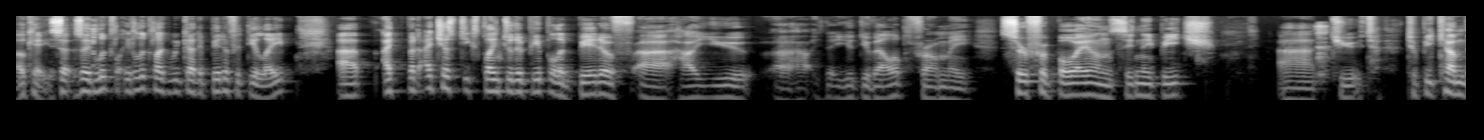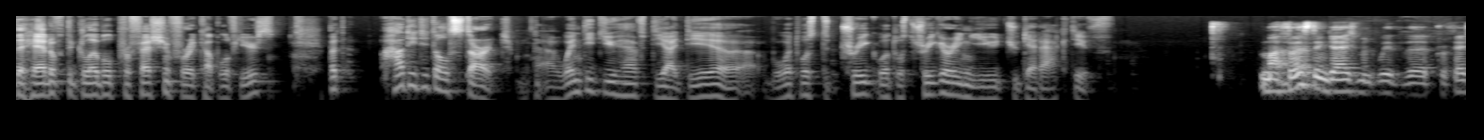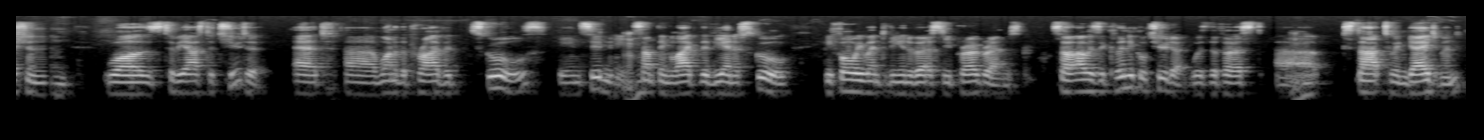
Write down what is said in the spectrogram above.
Okay, so so it looked it looked like we got a bit of a delay, uh, I, but I just explained to the people a bit of uh, how you uh, you developed from a surfer boy on Sydney Beach uh, to to become the head of the global profession for a couple of years. But how did it all start? Uh, when did you have the idea? what was the trig? What was triggering you to get active? My first engagement with the profession was to be asked to tutor at uh, one of the private schools in Sydney, mm -hmm. something like the Vienna School before we went to the university programs. So I was a clinical tutor was the first uh, mm-hmm. start to engagement.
